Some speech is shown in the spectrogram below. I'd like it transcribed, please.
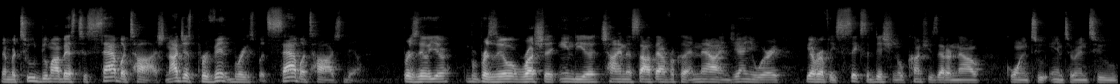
Number two, do my best to sabotage, not just prevent BRICS, but sabotage them. Brazil, Brazil, Russia, India, China, South Africa, and now in January, you have roughly six additional countries that are now going to enter into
